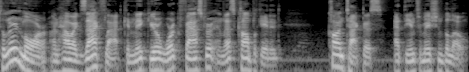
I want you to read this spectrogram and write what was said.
To learn more on how ExactFlat can make your work faster and less complicated, contact us at the information below.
